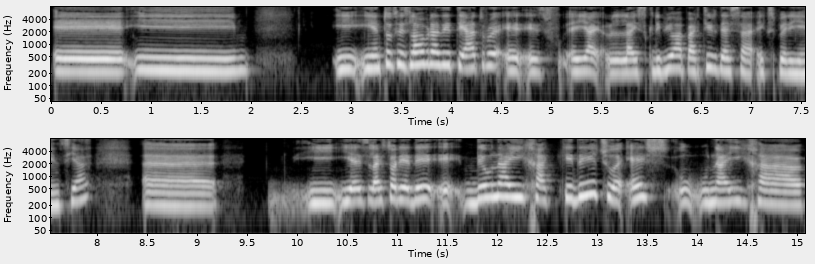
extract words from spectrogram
Eh, y, y, y entonces la obra de teatro es, ella la escribió a partir de esa experiencia uh, y, y, es la historia de, de, una hija que de hecho es una hija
